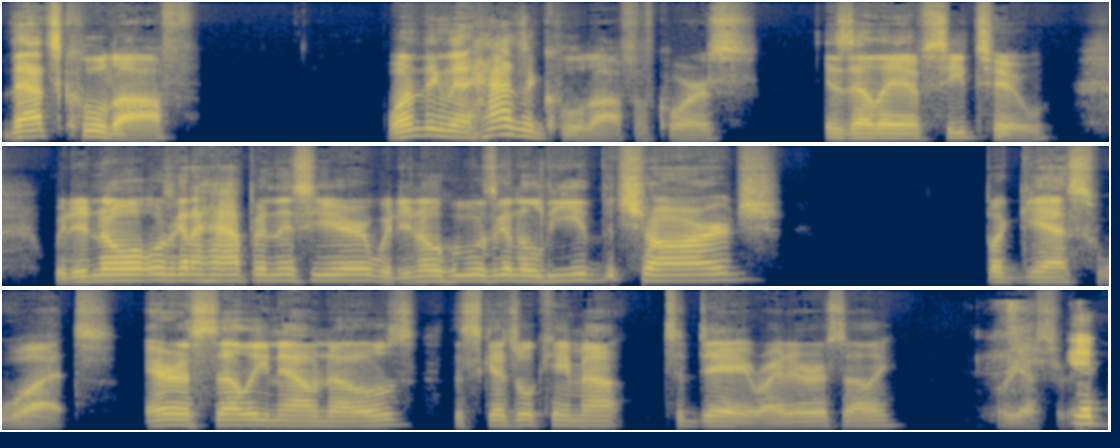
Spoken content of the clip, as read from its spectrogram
that's cooled off. One thing that hasn't cooled off, of course, is LAFC two. We didn't know what was going to happen this year. We didn't know who was going to lead the charge. But guess what? Araceli now knows the schedule came out today, right, Araceli? Or yesterday? It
